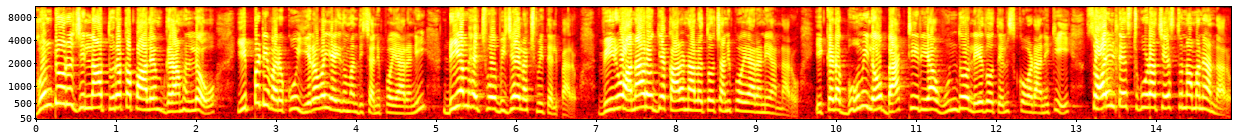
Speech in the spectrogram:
గుంటూరు జిల్లా తురకపాలెం గ్రామంలో ఇప్పటి వరకు ఇరవై ఐదు మంది చనిపోయారని డిఎంహెచ్ఓ విజయలక్ష్మి తెలిపారు. వీరు అనారోగ్య కారణాలతో చనిపోయారని అన్నారు. ఇక్కడ భూమిలో బ్యాక్టీరియా ఉందో లేదో తెలుసుకోవడానికి సాయిల్ టెస్ట్ కూడా చేస్తున్నామని అన్నారు.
